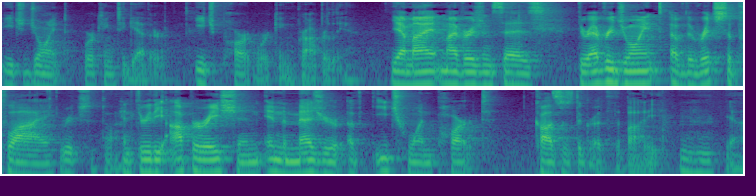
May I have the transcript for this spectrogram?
each joint working together, each part working properly. Yeah. My my version says through every joint of the rich supply Rich supply. and through the operation in the measure of each one part causes the growth of the body. mm-hmm. Yeah.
